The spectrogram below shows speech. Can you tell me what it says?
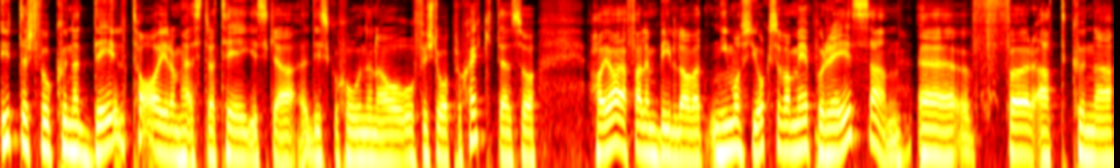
ytterst för att kunna delta i de här strategiska diskussionerna och, och, förstå projekten så har jag i alla fall en bild av att ni måste ju också vara med på resan eh, för att kunna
